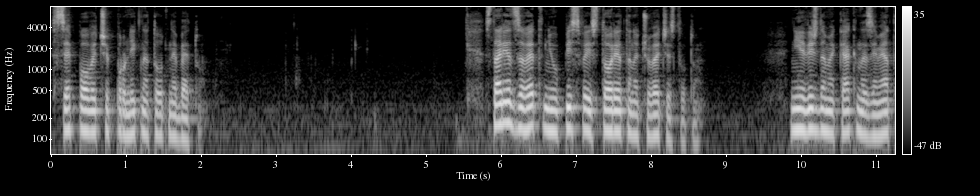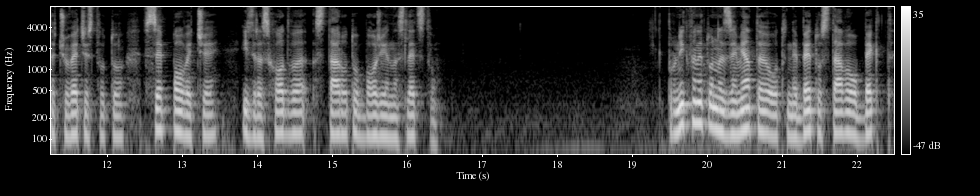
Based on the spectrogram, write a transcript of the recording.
все повече проникната от небето. Старият завет ни описва историята на човечеството. Ние виждаме как на земята човечеството все повече изразходва старото Божие наследство. Проникването на земята от небето става обект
